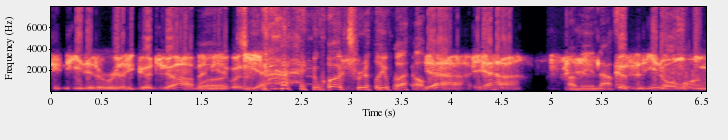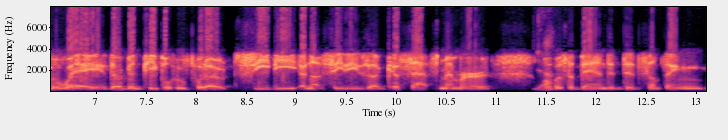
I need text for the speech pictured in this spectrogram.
he did a really good job. I mean, it was yeah, it worked really well. yeah, yeah. I mean, because you know along the way there have been people who put out CD, uh, not CDs, uh, cassettes. Remember, yeah. what was the band that did something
